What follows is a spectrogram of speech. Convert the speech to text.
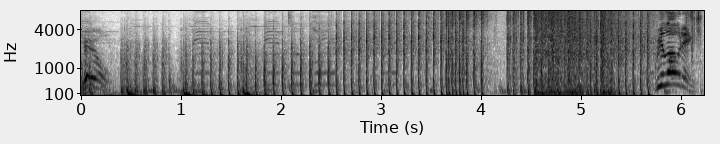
Kill! Reloading!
